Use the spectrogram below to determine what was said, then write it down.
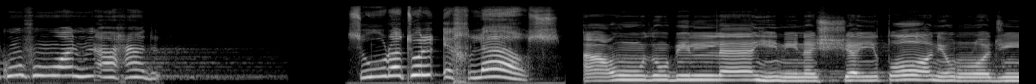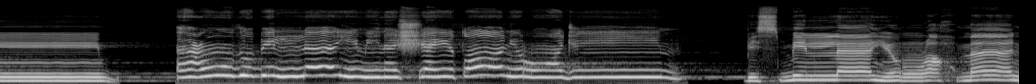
كفوا أحد. سورة الإخلاص. أعوذ بالله من الشيطان الرجيم. أعوذ بالله من الشيطان الرجيم. بسم الله الرحمن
